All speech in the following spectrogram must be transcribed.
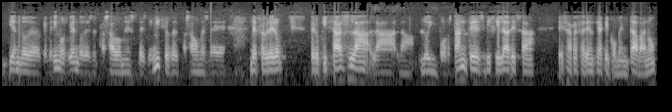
viendo, que venimos viendo desde el pasado mes, desde inicios del pasado mes de, febrero. Pero quizás lo importante es vigilar esa esa referencia que comentaba, ¿no?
